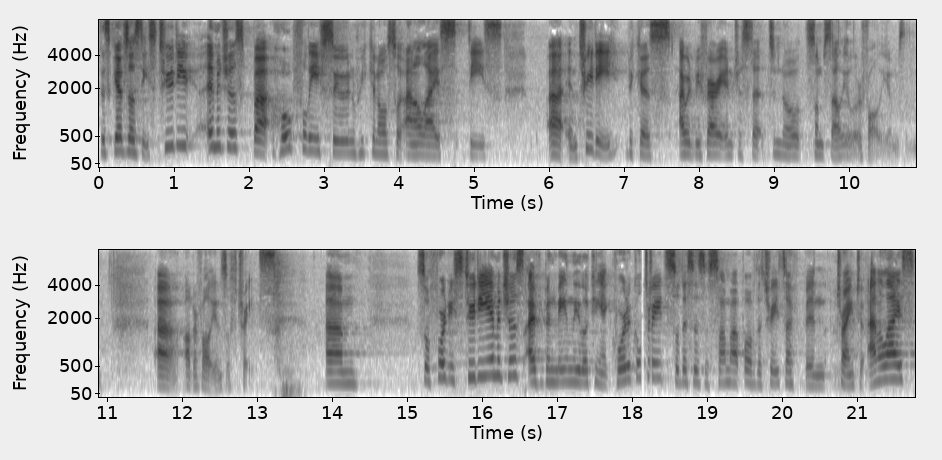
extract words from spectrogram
This gives us these 2D images, but hopefully soon we can also analyze these uh, in 3D because I would be very interested to know some cellular volumes and uh, other volumes of traits. Um, so for these 2D images, I've been mainly looking at cortical traits. So this is a sum up of the traits I've been trying to analyze.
